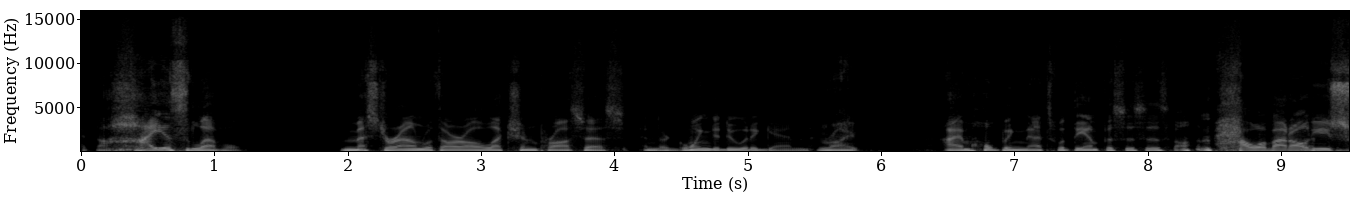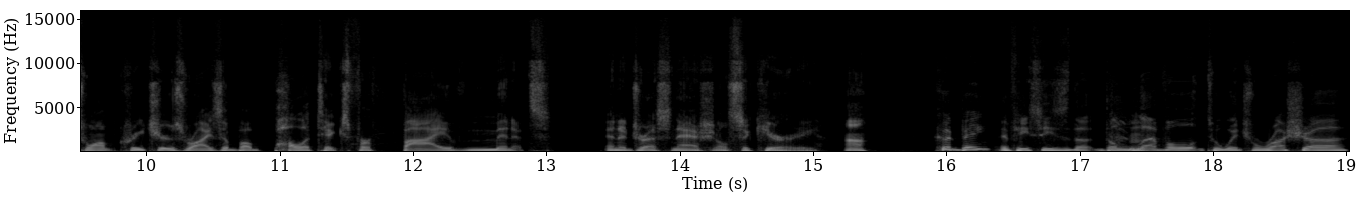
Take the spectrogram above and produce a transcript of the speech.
at the highest level messed around with our election process and they're going to do it again. Right. I'm hoping that's what the emphasis is on. How about all you swamp creatures rise above politics for five minutes and address national security? Huh? Could be. If he sees the, the level to which Russia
